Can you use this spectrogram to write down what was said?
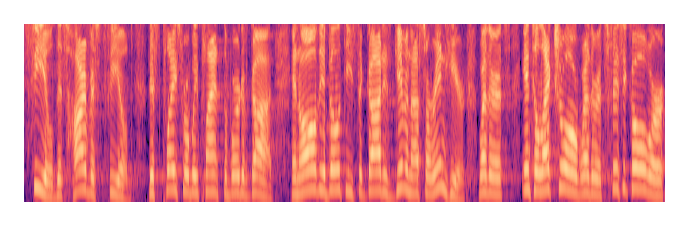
field, this harvest field, this place where we plant the Word of God. And all the abilities that God has given us are in here, whether it's intellectual or whether it's physical or,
